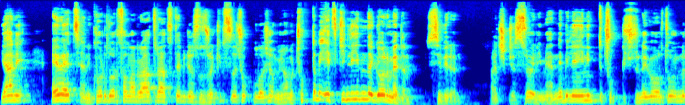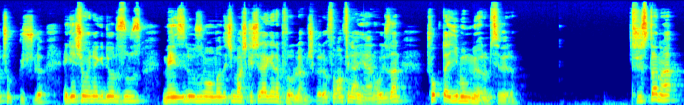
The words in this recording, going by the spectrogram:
Yani evet hani koridor falan rahat rahat edebiliyorsunuz. Rakip size çok bulaşamıyor ama çok da bir etkinliğini de görmedim Sivir'in. Açıkçası söyleyeyim. Yani ne bir laning'de çok güçlü ne bir orta oyunda çok güçlü. E geç oyuna gidiyorsunuz. Menzili uzun olmadığı için başka şeyler gene problem çıkarıyor falan filan yani. O yüzden çok da iyi bulmuyorum Sivir'i. Tristana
